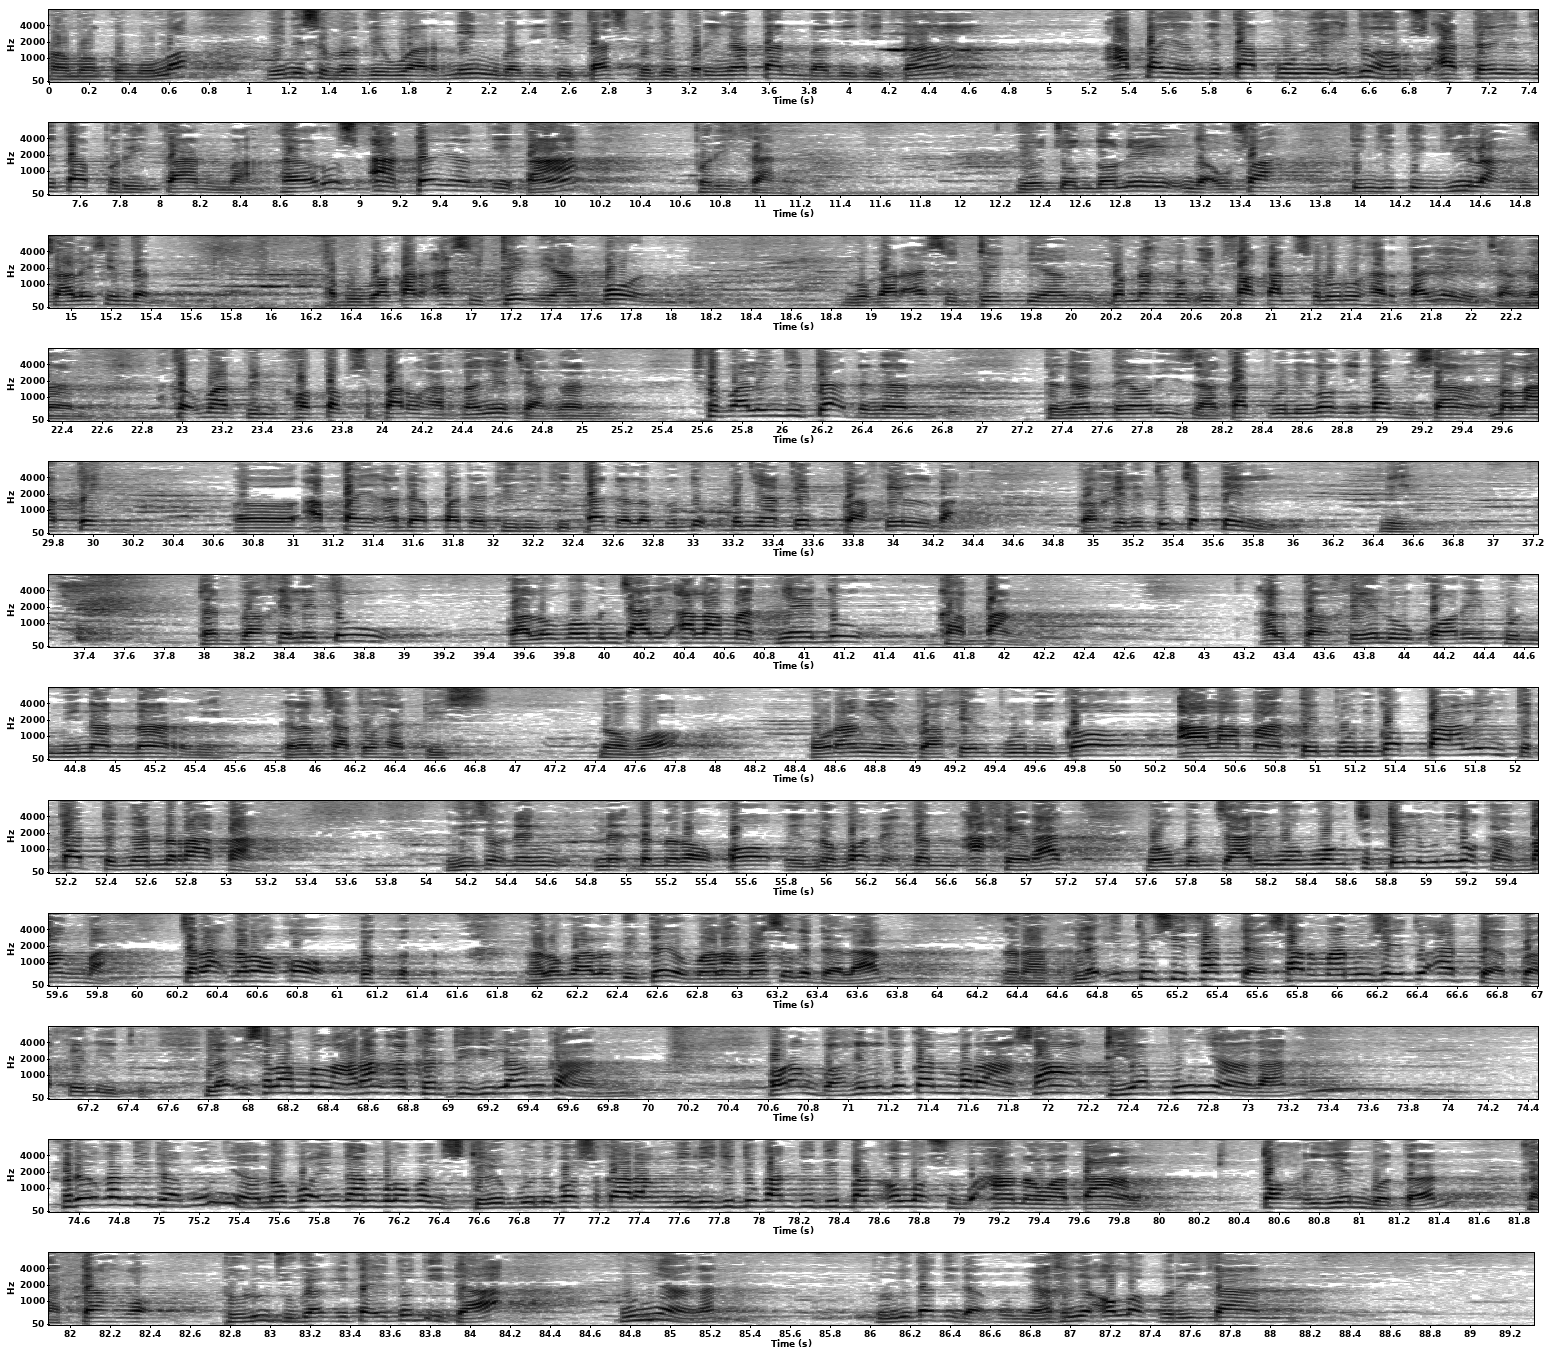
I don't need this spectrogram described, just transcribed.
ini sebagai warning bagi kita, sebagai peringatan bagi kita apa yang kita punya itu harus ada yang kita berikan, Pak. Harus ada yang kita berikan. Ya contohnya nggak usah tinggi-tinggi lah misalnya sinten Abu Bakar Asidik ya ampun Abu Bakar Asidik yang pernah menginfakkan seluruh hartanya ya jangan Atau Umar bin Khattab separuh hartanya jangan Ya paling tidak dengan dengan teori zakat puniko kita bisa melatih eh, apa yang ada pada diri kita dalam bentuk penyakit bakil, Pak. Bakil itu cetil. Nih. Dan bakil itu kalau mau mencari alamatnya itu gampang. Al bakhilu qaribun minan nar nih dalam satu hadis. Nopo? Orang yang bakhil puniko alamate puniko paling dekat dengan neraka. Jadi sok neng nek ten neraka, eh, napa nek ten akhirat mau mencari wong-wong cetil ini kok gampang, Pak. Cerak neraka. kalau kalau tidak ya malah masuk ke dalam neraka. Lah itu sifat dasar manusia itu ada bakhil itu. Lah Islam melarang agar dihilangkan. Orang bakhil itu kan merasa dia punya kan. Padahal kan tidak punya. Nopo ingkang kula panjenengan punika sekarang miliki itu kan titipan Allah Subhanahu wa taala. Toh riyen boten gadah kok Dulu juga kita itu tidak punya kan? Dulu kita tidak punya. Akhirnya Allah berikan.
